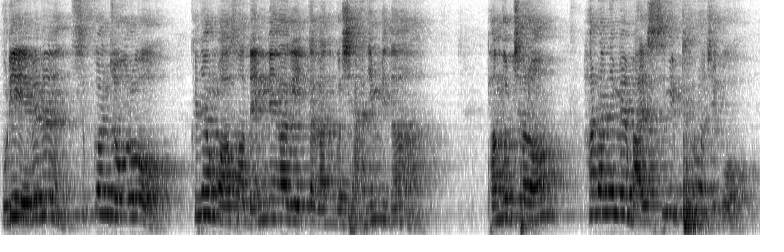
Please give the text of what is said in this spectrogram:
우리 예배는 습관적으로 그냥 와서 냉랭하게 있다 가는 것이 아닙니다. 방금처럼 하나님의 말씀이 풀어지고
